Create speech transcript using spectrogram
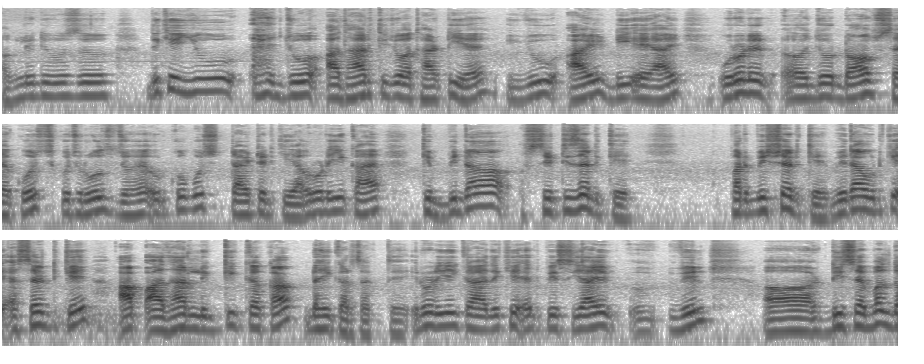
अगली न्यूज़ देखिए यू जो आधार की जो अथॉरिटी है यू आई डी ए आई उन्होंने जो नॉर्म्स है, कुछ कुछ रूल्स जो है, उनको कुछ टाइटेड किया। उन्होंने ये कहा है कि बिना सिटीज़न के परमिशन के, बिना उनके एसेंट के, आप आधार लिंकिंग का काम नहीं कर सकते। इन्होंने यही कहा है, देखिए N P C I will disable the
